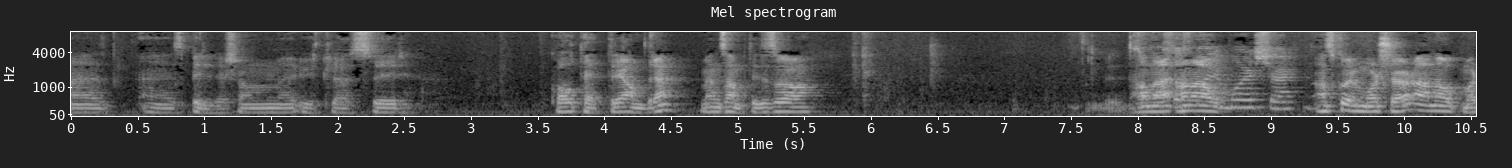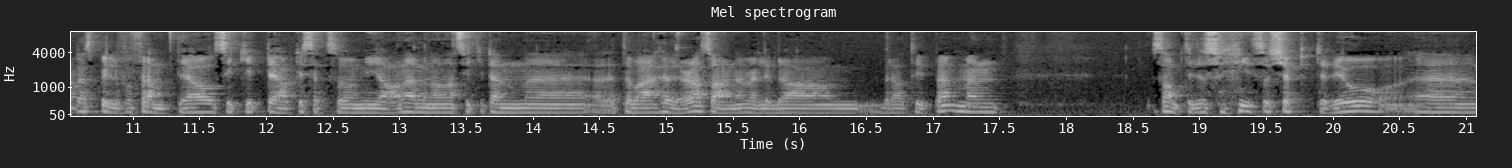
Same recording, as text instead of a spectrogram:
eh, spiller som utløser kvaliteter i andre, men samtidig så han, er, han, er, han skårer mål sjøl. Han er åpenbart en spiller for framtida. Og sikkert, jeg har ikke sett så mye av ham, men han er sikkert en eh, Etter hva jeg hører, da, så er han en veldig bra, bra type. Men samtidig så, så kjøpte vi jo eh,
